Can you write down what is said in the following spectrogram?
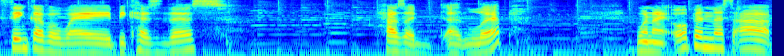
think of a way because this has a, a lip. When I open this up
